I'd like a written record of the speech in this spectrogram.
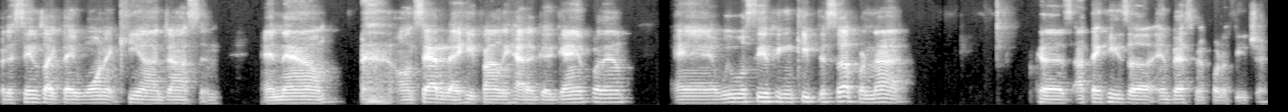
but it seems like they wanted Keon Johnson. And now on Saturday, he finally had a good game for them. And we will see if he can keep this up or not, because I think he's an investment for the future.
